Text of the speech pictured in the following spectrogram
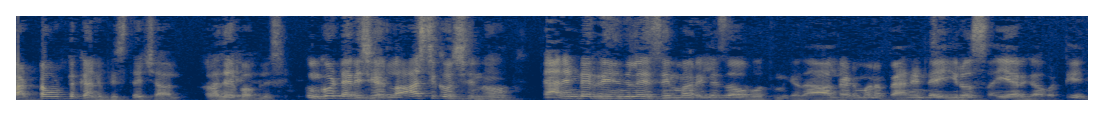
కట్అవుట్ కనిపిస్తే చాలు. అదే పబ్లిసిటీ. ఇంకోటి హరీష్ గారు లాస్ట్ క్వశ్చన్ పాన్ ఇండియా రేంజ్లో ఈ సినిమా రిలీజ్ అవబోతుంది కదా. ఆల్రెడీ మన పాన్ ఇండియా హీరోస్ అయ్యారు కాబట్టి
